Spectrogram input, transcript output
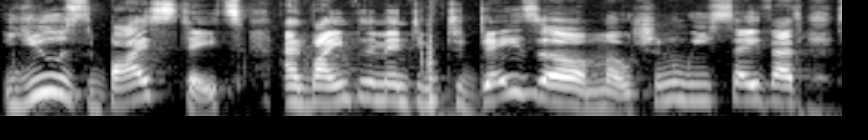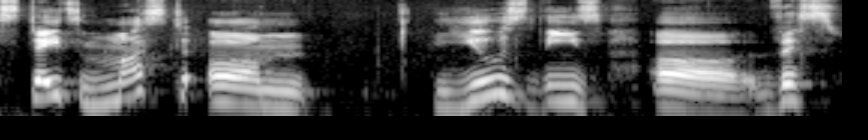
used by states. And by implementing today's uh, motion, we say that states must um, use these uh, this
